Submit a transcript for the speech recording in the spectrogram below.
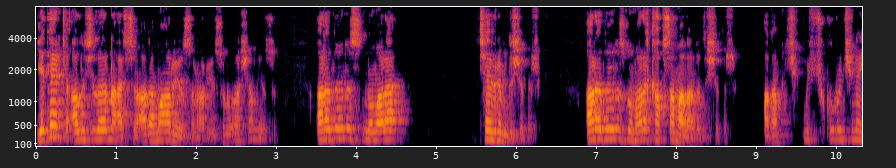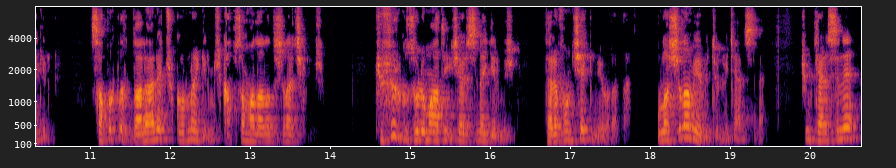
Yeter ki alıcılarını açsın. Adamı arıyorsun arıyorsun ulaşamıyorsun. Aradığınız numara çevrim dışıdır. Aradığınız numara kapsam alanı dışıdır. Adam çıkmış çukurun içine girmiş. Sapıklık, dalalet çukuruna girmiş. Kapsam alanı dışına çıkmış. Küfür zulümatı içerisine girmiş. Telefon çekmiyor orada. Ulaşılamıyor bir türlü kendisine. Çünkü kendisini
